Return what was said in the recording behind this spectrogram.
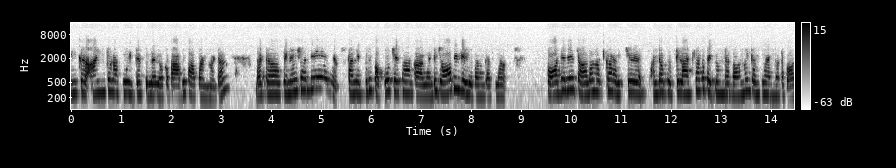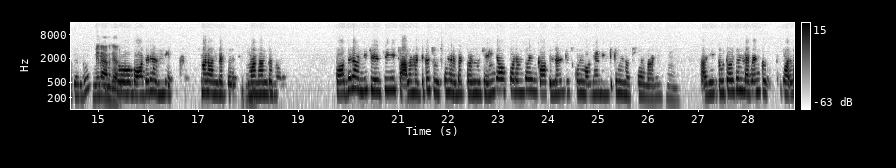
ఇంకా ఆయనతో నాకు ఇద్దరు పిల్లలు ఒక బాబు పాప అన్నమాట. బట్ ఫైనాన్షియల్లీ తను ఎప్పుడు సపోర్ట్ చేసేవారు కాదు. అంటే జాబ్ ఏం లేదు తనకి అసలు. ఫాదరే చాలా మటుగా హెల్ప్ చే అంటే ఒక ఫిఫ్టీ లాక్స్ దాకా పెట్టి ఉంటారు గవర్నమెంట్ ఎంప్లాయ్ అనమాట ఫాదర్ మీ నాన్నగారు? సో ఫాదర్ అన్ని. మన అందరు మన అందరు ఫాదర్ అన్ని చేసి చాలా మట్టుగా చూసుకున్నారు బట్ తను చేంజ్ అవ్వకపోవడంతో ఇంకా పిల్లల్ని చూసుకొని మమ్మీ అని ఇంటికి నేను వచ్చాను మేడం. అది టూ థౌజండ్ లెవెన్ వాళ్ళ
